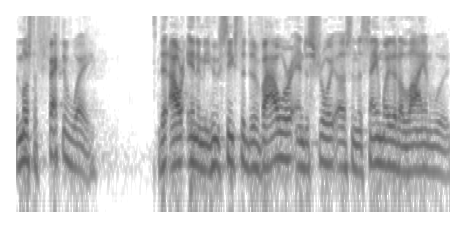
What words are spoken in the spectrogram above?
The most effective way that our enemy, who seeks to devour and destroy us in the same way that a lion would,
